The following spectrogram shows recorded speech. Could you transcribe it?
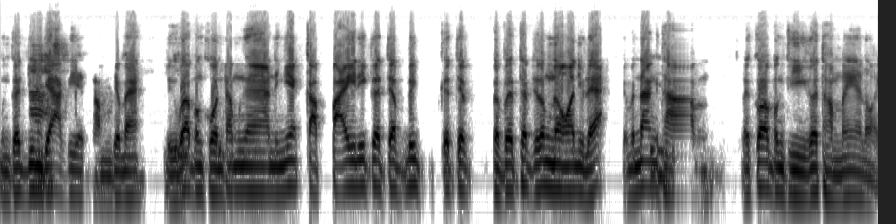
มันก็ยุ่งอ่ายยากที่จะทำใช่ไหมหรือว่าบางคนทำงานอย่างเงี้ยกลับไปนี่ก็จะไม่ก็จะแบบแทบจะต้องนอนอยู่แล้วจะมานั่งทำแล้วก็บางทีก็ทำไม่อร่อย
